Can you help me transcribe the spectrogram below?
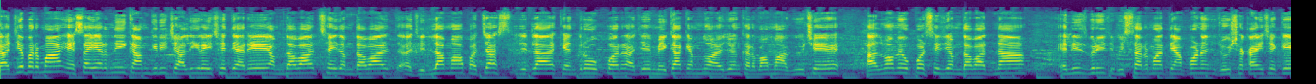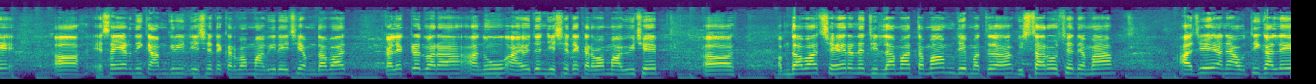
રાજ્યભરમાં એસઆઈઆરની કામગીરી ચાલી રહી છે ત્યારે અમદાવાદ સહિત અમદાવાદ જિલ્લામાં પચાસ જેટલા કેન્દ્રો ઉપર આજે મેગા કેમ્પનું આયોજન કરવામાં આવ્યું છે. હાલમાં મેં ઉપસ્થિત છે અમદાવાદના એલિસ બ્રિજ વિસ્તારમાં ત્યાં પણ જોઈ શકાય છે કે એસઆઈઆરની કામગીરી જે છે તે કરવામાં આવી રહી છે. અમદાવાદ કલેક્ટર દ્વારા આનું આયોજન જે છે તે કરવામાં આવ્યું છે. અમદાવાદ શહેર અને જિલ્લામાં તમામ જે મત, વિસ્તારો છે તેમાં આજે અને આવતીકાલે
